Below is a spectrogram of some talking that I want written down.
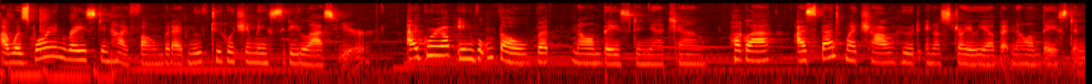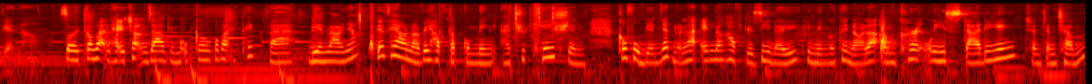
I was born and raised in Hải Phòng, but I've moved to Ho Chi Minh City last year. I grew up in Vũng Tàu, but now I'm based in Nha Trang. Hoặc là I spent my childhood in Australia, but now I'm based in Vietnam. Rồi các bạn hãy chọn ra cái mẫu câu các bạn thích và điền vào nhé. Tiếp theo nói về học tập của mình, education. Câu phổ biến nhất đó là em đang học cái gì đấy thì mình có thể nói là I'm currently studying chấm chấm chấm.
